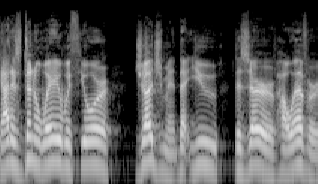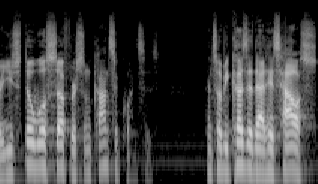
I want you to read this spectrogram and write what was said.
God has done away with your judgment that you deserve. However, you still will suffer some consequences. And so, because of that, his house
